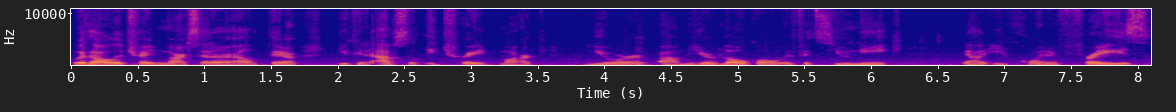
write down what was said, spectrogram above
with all the trademarks that are out there. You can absolutely trademark your um, your logo if it's unique. Uh, you coin a phrase,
